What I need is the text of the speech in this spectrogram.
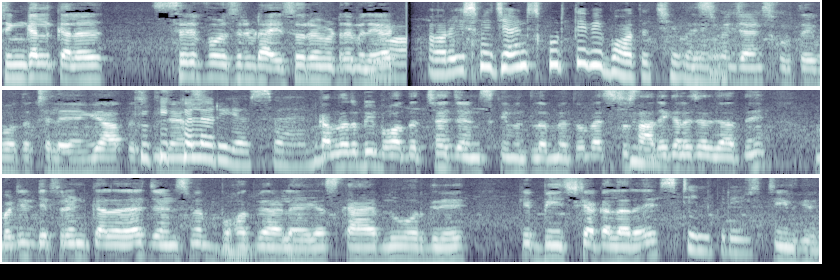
सिंगल कलर सिर्फ़ और सिर्फ़ ढाई सौ रुपए मीटर मिलेगा। और इसमें जेंट्स कुर्ते भी बहुत अच्छे बने इसमें जेंट्स कुर्ते भी बहुत अच्छे ले जाएँगे आप इसमें क्योंकि कलर ही ऐसा है कलर भी बहुत अच्छा है जेंट्स के मतलब में तो। वैसे तो सारे कलर चल जाते हैं। बट ये डिफरेंट कलर है। जेंट्स में बहुत प्यारा लगेगा। स्काई ब्लू और ग्रे के बीच का कलर है। स्टील ग्रे स्टील ग्रे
